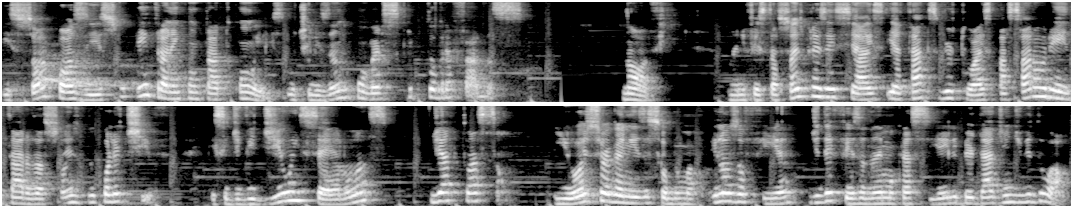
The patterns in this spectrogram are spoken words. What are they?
e só após isso entrar em contato com eles, utilizando conversas criptografadas. 9. Manifestações presenciais e ataques virtuais passaram a orientar as ações do coletivo, que se dividiu em células de atuação e hoje se organiza sob uma filosofia de defesa da democracia e liberdade individual.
